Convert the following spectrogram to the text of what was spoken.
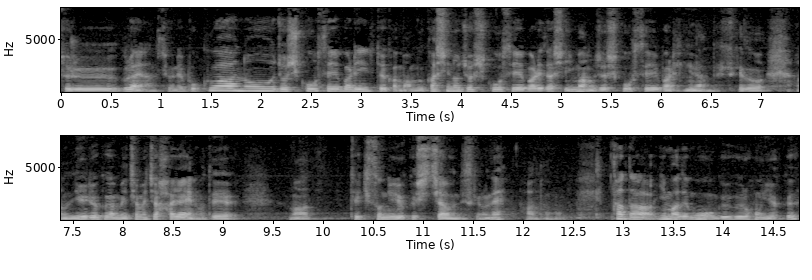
するぐらいなんですよね。僕はあの女子高生ばりというか、まあ、昔の女子高生ばりだし今の女子高生ばりなんですけどあの入力がめちゃめちゃ早いので、まあ、テキスト入力しちゃうんですけどね。あのただ今でも Google 翻訳、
